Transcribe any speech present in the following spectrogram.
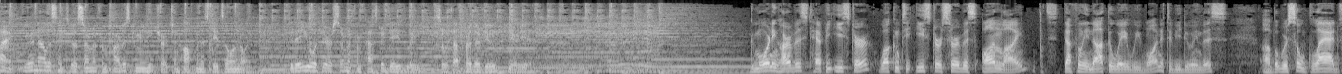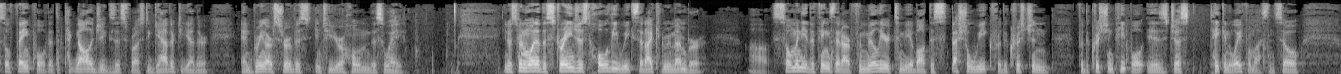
Hi, you are now listening to a sermon from Harvest Community Church in Hoffman Estates, Illinois. Today you will hear a sermon from Pastor Dave Lee, so without further ado, here he is. Good morning, Harvest. Happy Easter. Welcome to Easter service online. It's definitely not the way we wanted to be doing this, uh, but we're so glad, so thankful that the technology exists for us to gather together and bring our service into your home this way. You know, it's been one of the strangest Holy Weeks that I can remember. Uh, so many of the things that are familiar to me about this special week for the Christian, for the Christian people is just taken away from us. And so,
